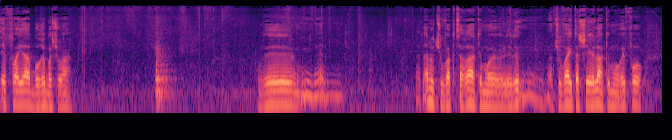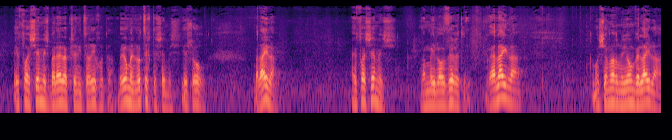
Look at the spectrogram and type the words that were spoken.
איפה היה הבורא בשואה. ונתנו תשובה קצרה, כמו, התשובה הייתה שאלה, כמו איפה, איפה השמש בלילה כשאני צריך אותה. ביום אני לא צריך את השמש, יש אור. בלילה. איפה השמש? למה היא לא עוזרת לי? והלילה, כמו שאמרנו, יום ולילה.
